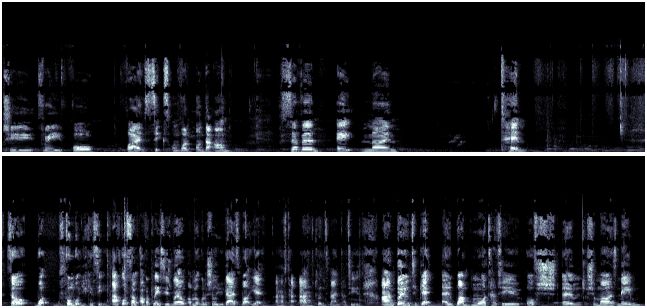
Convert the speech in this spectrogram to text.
two, three, four, five, six on one on that arm. Seven, eight, nine, ten So what from what you can see, I've got some other places where I'm not going to show you guys, but yeah, I have I have 29 tattoos. I'm going to get a, one more tattoo of Sh um, Shamar's name.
